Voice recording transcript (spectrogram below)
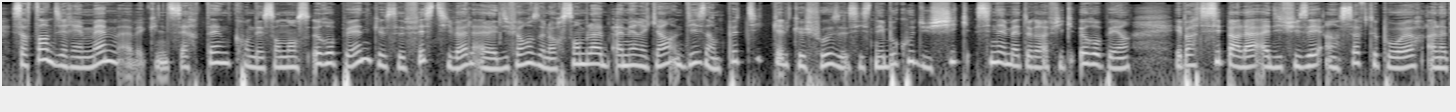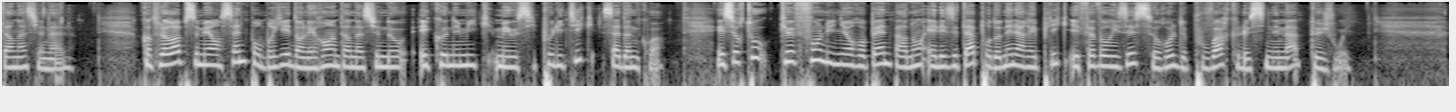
Certains diraient même, avec une certaine condescendance européenne, que ce festival, à la différence de leurs semblables américains, disent un petit quelque chose, si ce n'est beaucoup du chic cinématographique européen, et participe par là à diffuser un soft power à l'international. Quand l'Europe se met en scène pour briller dans les rangs internationaux économiques mais aussi politiques, ça donne quoi? Et surtout, que font l'Union européenne pardon, et les États pour donner la réplique et favoriser ce rôle de pouvoir que le cinéma peut jouer?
